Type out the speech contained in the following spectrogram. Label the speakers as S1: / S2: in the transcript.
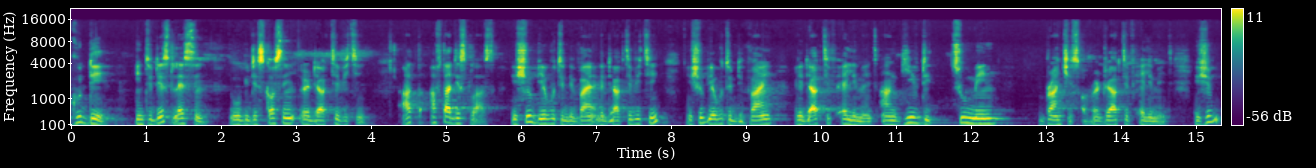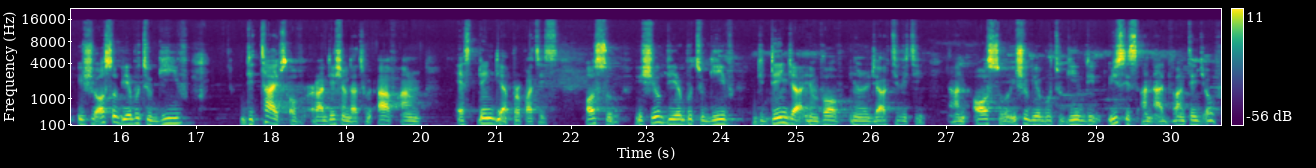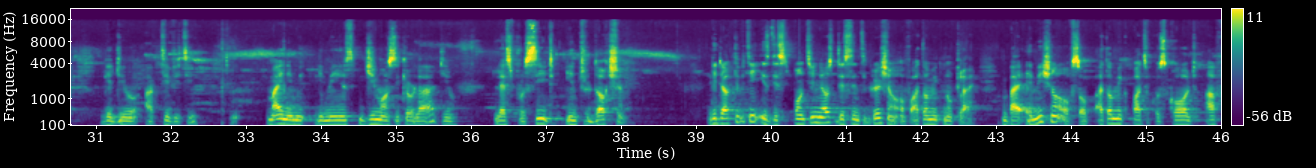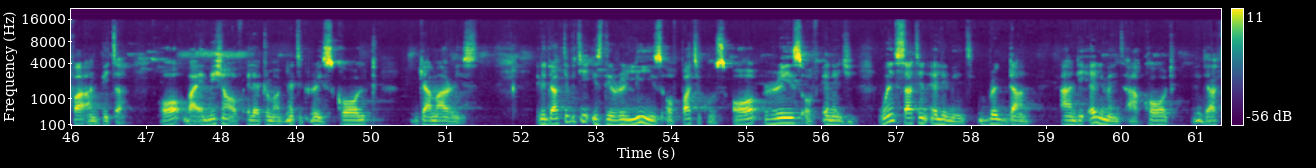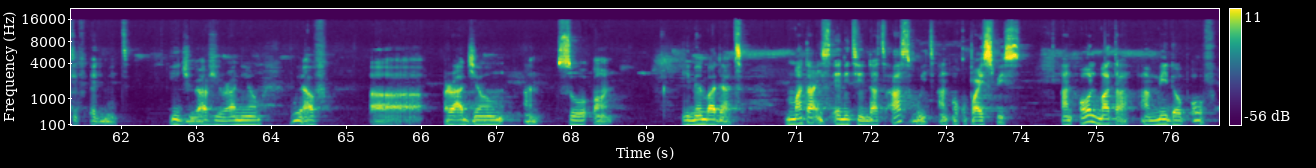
S1: Good day. In today's lesson, we will be discussing radioactivity. After this class, you should be able to define radioactivity, you should be able to define radioactive element and give the two main branches of radioactive element. You should, you should also be able to give the types of radiation that we have and explain their properties. Also, you should be able to give the danger involved in radioactivity and also you should be able to give the uses and advantage of radioactivity. My name remains Jimon Sikiola Adio. Let's proceed. Introduction. Radioactivity is the spontaneous disintegration of atomic nuclei by emission of subatomic particles called alpha and beta, or by emission of electromagnetic rays called gamma rays. Radioactivity is the release of particles or rays of energy when certain elements break down and the elements are called radioactive elements. E.g., we have uranium, we have uh, radium, and so on. Remember that matter is anything that has weight and occupies space, and all matter are made up of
